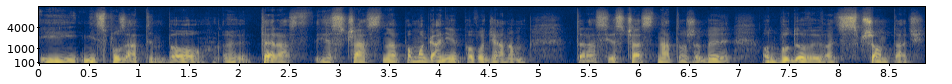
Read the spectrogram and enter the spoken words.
i nic poza tym, bo y, teraz jest czas na pomaganie powodzianom. Teraz jest czas na to, żeby odbudowywać, sprzątać,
